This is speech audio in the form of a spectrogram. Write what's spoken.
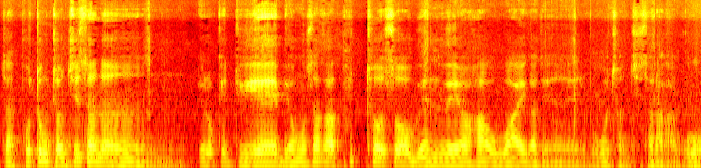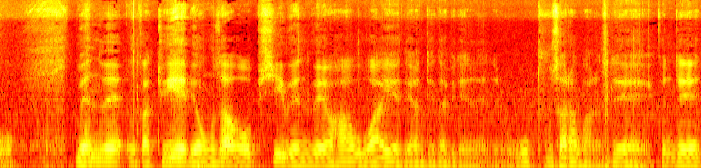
자 보통 전치사는 이렇게 뒤에 명사가 붙어서 when, where, how, why가 되는 애를 보고 전치사라고 하고 when, where, 그러니까 뒤에 명사 없이 when, where, how, why에 대한 대답이 되는 애들을 보고 부사라고 하는데 근데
